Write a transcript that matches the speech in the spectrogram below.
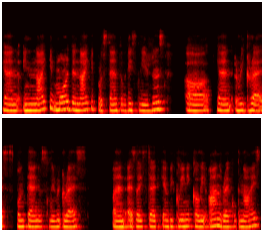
can, in 90, more than 90% of these lesions, uh, can regress, spontaneously regress. And as I said, can be clinically unrecognized.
